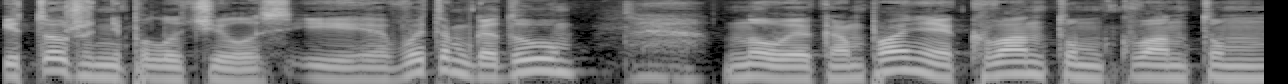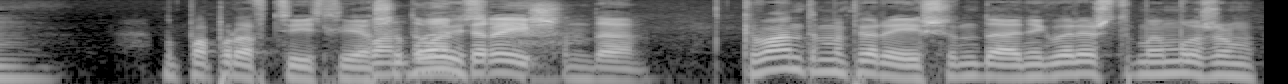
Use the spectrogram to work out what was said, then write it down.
И тоже не получилось. И в этом году новая компания Quantum, Quantum, ну поправьте, если я Quantum ошибаюсь. Operation, да Quantum Operation, да, они говорят, что мы можем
